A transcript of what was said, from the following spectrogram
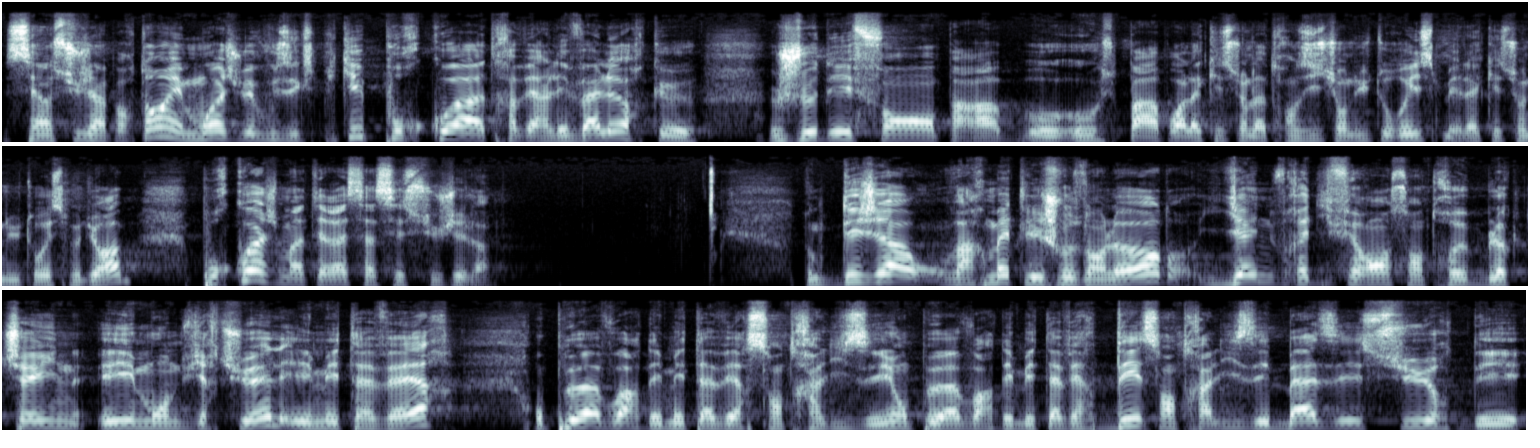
C'est un sujet important et moi je vais vous expliquer pourquoi à travers les valeurs que je défends par, par rapport à la question de la transition du tourisme et la question du tourisme durable, pourquoi je m'intéresse à ces sujets-là. Donc déjà, on va remettre les choses dans l'ordre. Il y a une vraie différence entre blockchain et monde virtuel et métavers. On peut avoir des métavers centralisés, on peut avoir des métavers décentralisés basés sur des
